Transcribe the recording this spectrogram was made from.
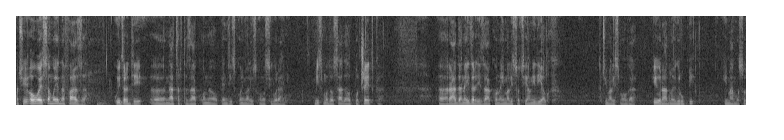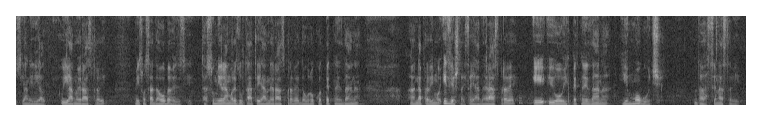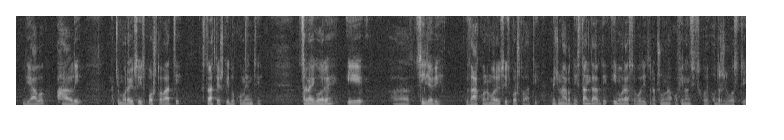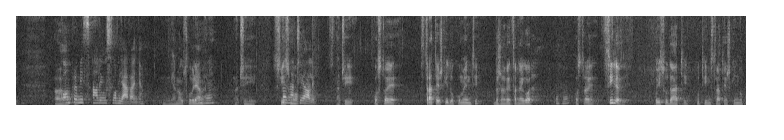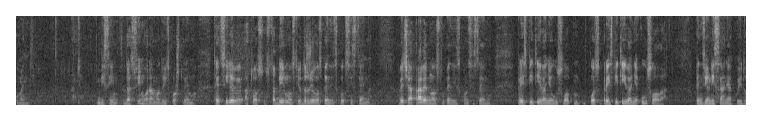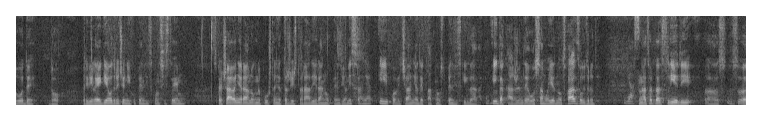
Znači, ovo je samo jedna faza u izradi e, nacrta zakona o penzijskom i malijskom osiguranju. Mi smo do sada od početka e, rada na izradi zakona imali socijalni dijalog. Znači, imali smo ga i u radnoj grupi, imamo socijalni dijalog u javnoj raspravi. Mi smo sada obavezi da sumiramo rezultate javne rasprave, da u roku od 15 dana napravimo izvještaj sa javne rasprave i, i u ovih 15 dana je moguće da se nastavi dijalog, ali znači, moraju se ispoštovati strateški dokumenti Crne Gore i ciljevi zakona moraju se ispoštovati međunarodni standardi i mora se voditi računa o financijskoj održivosti. Kompromis, ali uslovljavanja. Nema uslovljavanja. Mhm. Znači, svi Što znači ali? Znači, postoje strateški dokumenti države Crne Gore. Mhm. Postoje ciljevi koji su dati u tim strateškim dokumentima mislim da svi moramo da ispoštujemo te ciljeve, a to su stabilnost i održivost penzijskog sistema, veća pravednost u penzijskom sistemu, preispitivanje, uslo, preispitivanje uslova penzionisanja koji dovode do privilegija određenih u penzijskom sistemu, sprečavanje ranog napuštanja tržišta rada i ranog penzionisanja i povećanje adekvatnost penzijskih davanja. I da kažem da je ovo samo jedna od faza u izradi nacrta, slijedi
